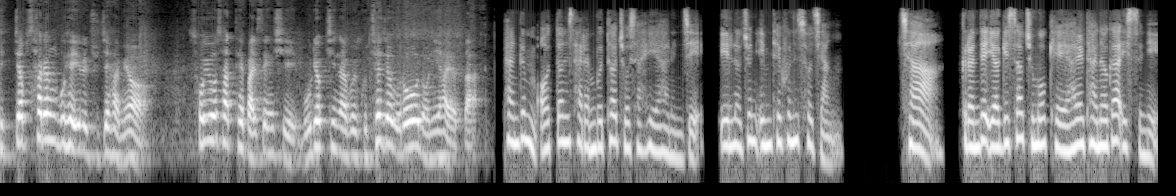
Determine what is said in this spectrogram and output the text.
직접 사령부 회의를 주재하며 소요 사태 발생 시 무력 진압을 구체적으로 논의하였다. 방금 어떤 사람부터 조사해야 하는지 일러준 임태훈 소장. 자, 그런데 여기서 주목해야 할 단어가 있으니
